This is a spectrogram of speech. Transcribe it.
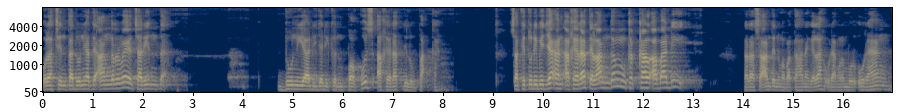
ulah cinta dunia teh anger we carinta. Dunia dijadikan fokus akhirat dilupakan. Sakit dibejaan akhirat teh langgeng kekal abadi. Rasaan teh nu patahan urang lembur urang.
